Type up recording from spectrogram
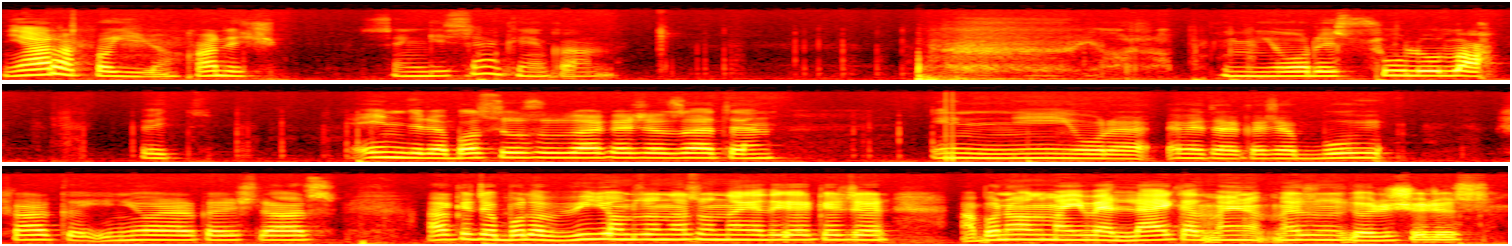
Niye Arap'a giyiyorsun kardeşim? Sen giysene kendi kanını. Ya Rabbim ya Resulullah. Evet. İndire basıyorsunuz arkadaşlar zaten. İniyor. Evet arkadaşlar bu şarkı iniyor arkadaşlar. Arkadaşlar bu da videomuzun da sonuna geldik arkadaşlar. Abone olmayı ve like atmayı unutmuyorsunuz. Görüşürüz.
